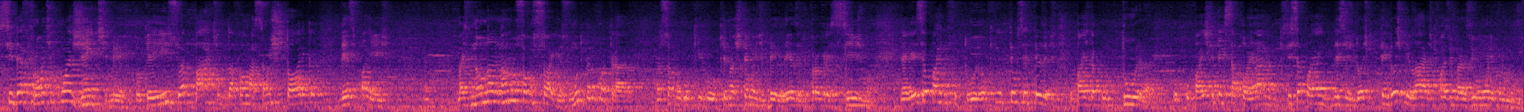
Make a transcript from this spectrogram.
se defronte com a gente mesmo, porque isso é parte da formação histórica desse país. Mas não, não, não somos só isso, muito pelo contrário. Nós somos o que, o que nós temos de beleza, de progressismo. Né? Esse é o país do futuro, eu tenho certeza de, o país da cultura, o, o, país que tem que se apoiar, se se apoiar nesses dois, tem dois pilares que fazem o Brasil único no mundo:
